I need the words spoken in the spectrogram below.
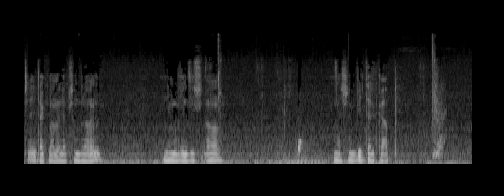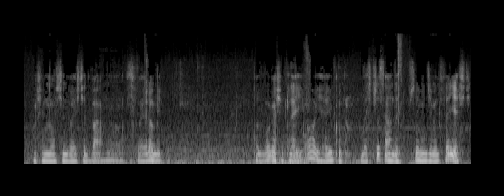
Czyli tak mamy lepszą broń. Nie mówiąc już o naszym Bitter Cup. 18, 22 No, swoje robi. Podłoga się klei. Ojejku, bez przesady. Już nie będziemy tutaj jeść.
